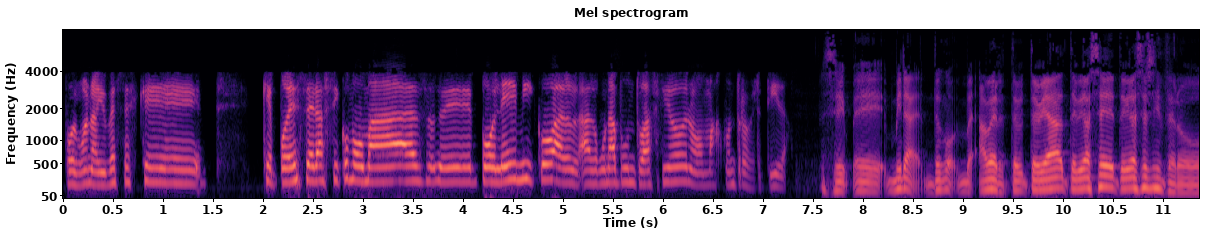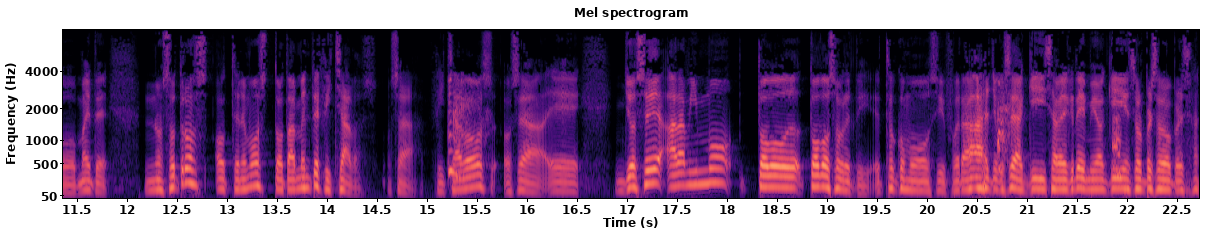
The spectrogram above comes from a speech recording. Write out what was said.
pues bueno, hay veces que que puede ser así como más eh, polémico alguna puntuación o más controvertida. Sí, eh, mira, tengo, a ver, te, voy a, te, voy a ser, te voy a ser sincero, Maite. Nosotros os tenemos totalmente fichados. O sea, fichados, o sea, eh, yo sé ahora mismo todo, todo sobre ti. Esto como si fuera, yo que sé, aquí sabe el gremio, aquí en sorpresa, sorpresa.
